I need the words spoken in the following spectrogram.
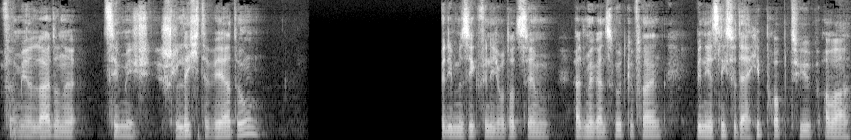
von mir leider eine ziemlich schlechte Wertung. Für die Musik finde ich aber trotzdem, hat mir ganz gut gefallen. Bin jetzt nicht so der Hip-Hop-Typ, aber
